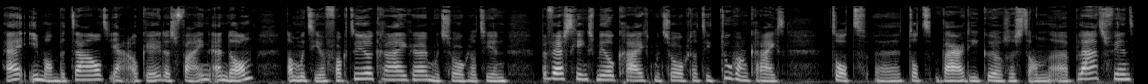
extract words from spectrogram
Hè, iemand betaalt. Ja, oké, dat is fijn. En dan? Dan moet hij een factuur krijgen. Moet zorgen dat hij een bevestigingsmail krijgt. Moet zorgen dat hij toegang krijgt tot, uh, tot waar die cursus dan plaatsvindt.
